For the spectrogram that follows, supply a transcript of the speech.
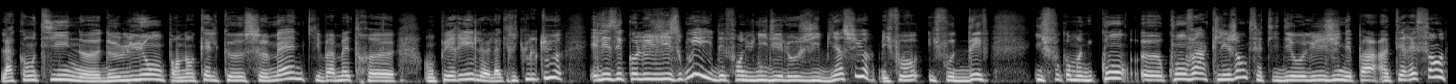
la cantine de Lyon pendant quelques semaines qui va mettre euh, en péril l'agriculture. Et les écologistes, oui, ils défendent une idéologie, bien sûr, mais il faut, il faut, il faut comment euh, convaincre les gens que cette idéologie n'est pas intéressante.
